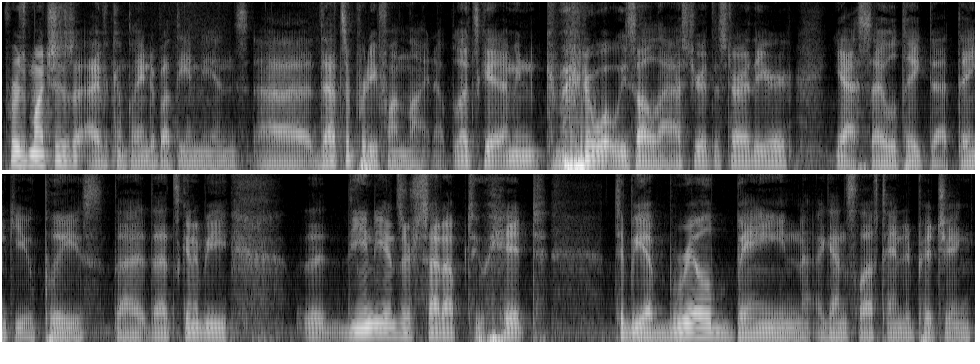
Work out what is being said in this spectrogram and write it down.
for as much as I've complained about the Indians, uh, that's a pretty fun lineup. Let's get. I mean, compared to what we saw last year at the start of the year, yes, I will take that. Thank you, please. That that's going to be. The, the Indians are set up to hit to be a real bane against left-handed pitching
